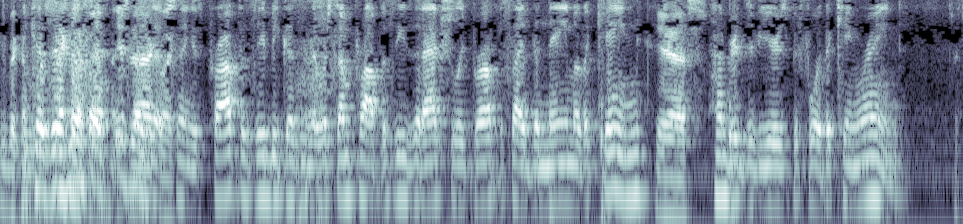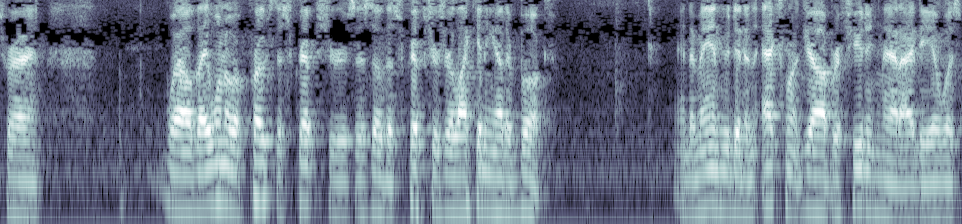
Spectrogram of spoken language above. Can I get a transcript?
It becomes Because there's, no such, there's no such thing as prophecy because there were some prophecies that actually prophesied the name of a king Yes, hundreds of years before the king reigned. that's right. Well, they want to approach the scriptures as though the scriptures are like any other book. And a man who did an excellent job refuting that idea was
